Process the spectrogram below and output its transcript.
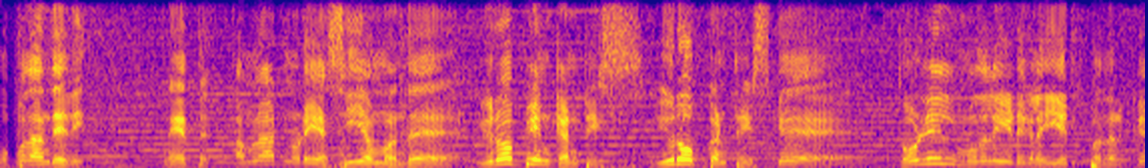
முப்பதாம் தேதி. நேற்று தமிழ்நாட்டினுடைய சிஎம் வந்து யூரோப்பியன் கண்ட்ரிஸ் யூரோப் கண்ட்ரீஸ்க்கு தொழில் முதலீடுகளை ஈர்ப்பதற்கு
